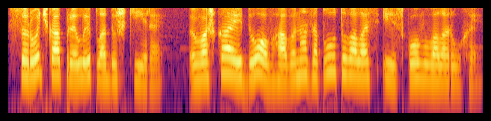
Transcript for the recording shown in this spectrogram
Сорочка прилипла до шкіри. Важка і довга, вона заплутувалась і сковувала рухи.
